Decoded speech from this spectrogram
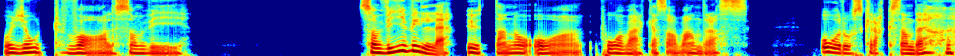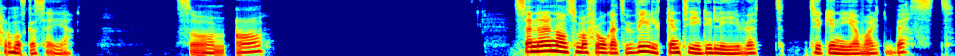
och gjort val som vi som vi ville utan att, att påverkas av andras oroskraxande, om man ska säga. Så, ja. Sen är det någon som har frågat vilken tid i livet tycker ni har varit bäst?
